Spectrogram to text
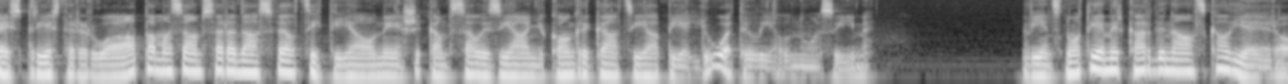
Bez priestera Roā pamazām saradās vēl citi jaunieši, kam Salesiāņu kongregācijā bija ļoti liela nozīme. Viens no tiem ir kardināls Kaljēro.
